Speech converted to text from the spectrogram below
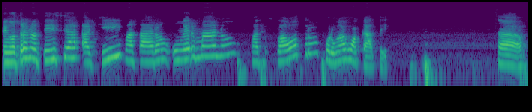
en otras noticias, aquí mataron un hermano, mató a otro por un aguacate. O sea,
